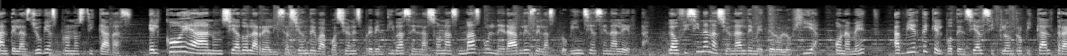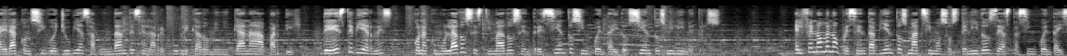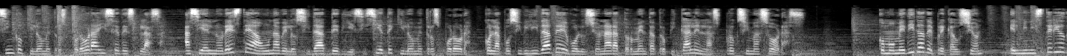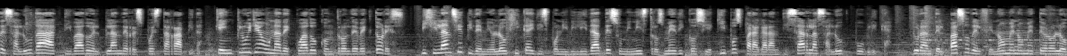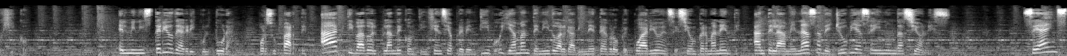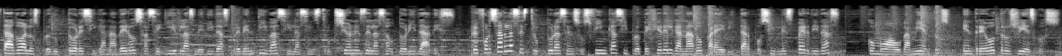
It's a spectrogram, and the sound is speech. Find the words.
ante las lluvias pronosticadas, el COE ha anunciado la realización de evacuaciones preventivas en las zonas más vulnerables de las provincias en alerta. La Oficina Nacional de Meteorología, ONAMET, advierte que el potencial ciclón tropical traerá consigo lluvias abundantes en la República Dominicana a partir de este viernes, con acumulados estimados entre 150 y 200 milímetros. El fenómeno presenta vientos máximos sostenidos de hasta 55 km por hora y se desplaza hacia el noreste a una velocidad de 17 km por hora, con la posibilidad de evolucionar a tormenta tropical en las próximas horas. Como medida de precaución, el Ministerio de Salud ha activado el Plan de Respuesta Rápida, que incluye un adecuado control de vectores, vigilancia epidemiológica y disponibilidad de suministros médicos y equipos para garantizar la salud pública durante el paso del fenómeno meteorológico. El Ministerio de Agricultura, por su parte, ha activado el plan de contingencia preventivo y ha mantenido al gabinete agropecuario en sesión permanente ante la amenaza de lluvias e inundaciones se ha instado a los productores y ganaderos a seguir las medidas preventivas y las instrucciones de las autoridades, reforzar las estructuras en sus fincas y proteger el ganado para evitar posibles pérdidas, como ahogamientos, entre otros riesgos.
